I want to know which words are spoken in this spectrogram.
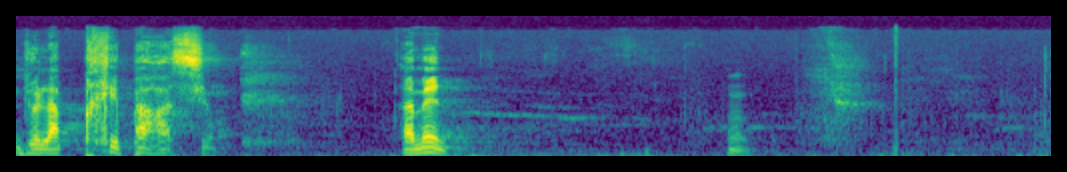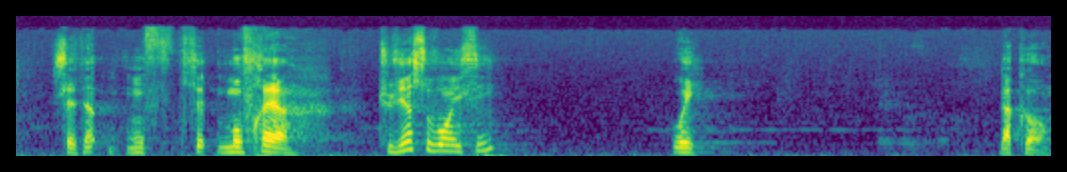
de la préparation. Amen. Hmm. mon, frère, tu viens souvent ici? Oui. D'accord.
